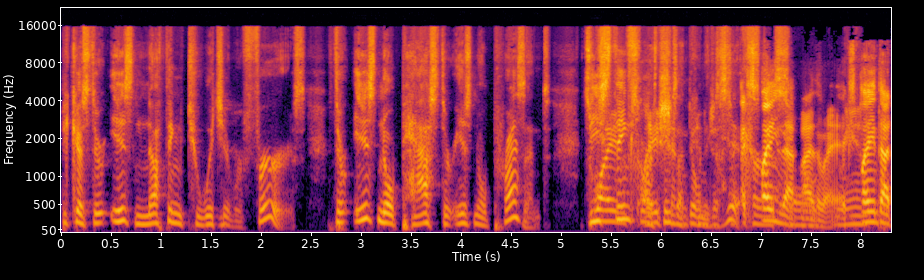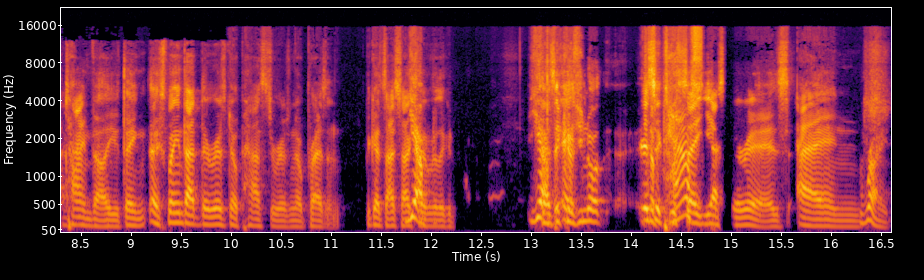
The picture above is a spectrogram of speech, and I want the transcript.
because there is nothing to which it refers. There is no past, there is no present. That's These things are things that don't exist. Explain that, by the way. Explain that time value thing. Explain that there is no past, there is no present, because that's actually Yeah. a really good. Yeah, Because it- you know, Physics would say past- yes, there is, and right.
